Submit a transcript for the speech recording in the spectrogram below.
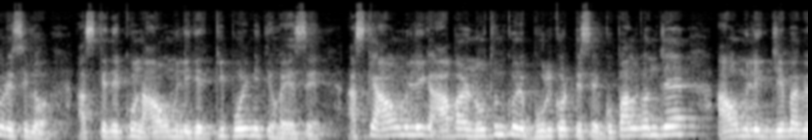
করেছিল, আজকে দেখুন আওয়ামী লীগের কি পরিণতি হয়েছে। আজকে আওয়ামী লীগ আবার নতুন করে ভুল করতেছে গোপালগঞ্জে। আওয়ামী লীগ যেভাবে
